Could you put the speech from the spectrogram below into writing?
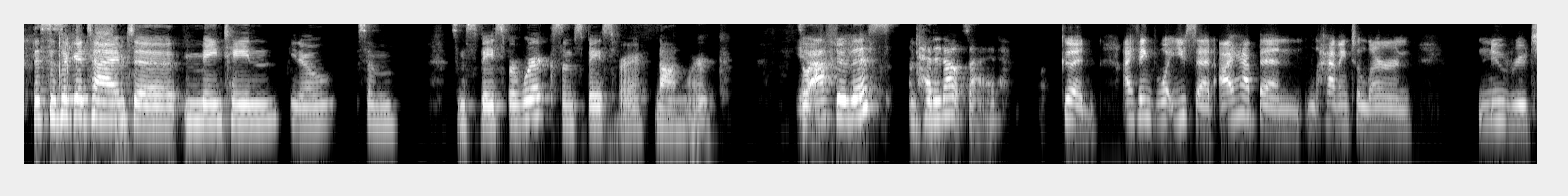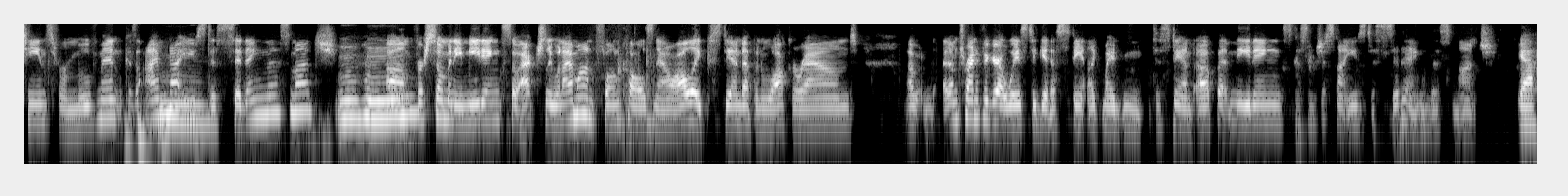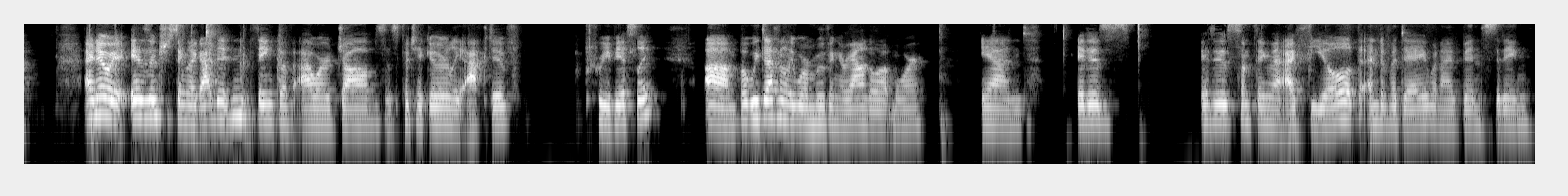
this is a good time to maintain, you know, some some space for work, some space for non-work. Yeah. So after this, I'm headed outside. Good. I think what you said, I have been having to learn new routines for movement because I'm mm. not used to mm. sitting this much um, mm-hmm. um, for so many meetings. So actually, when I'm on phone calls now, I'll like stand up and walk around. I'm, I'm trying to figure out ways to get a stand like my to stand up at meetings because I'm just not used to sitting this much. Yeah, I know it is interesting. Like I didn't think of our jobs as particularly active previously, um, but we definitely were moving around a lot more, and it is it is something that I feel at the end of a day when I've been sitting,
